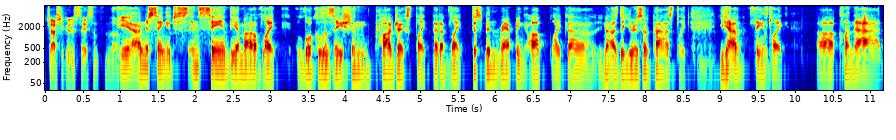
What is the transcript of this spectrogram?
Josh, you're going to say something though? Yeah, I'm just saying it's just insane the amount of like localization projects like that have like just been ramping up like uh you know as the years have passed. Like Mm. you have things like uh Clannad,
